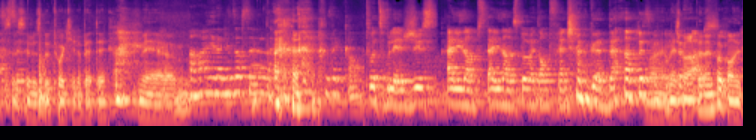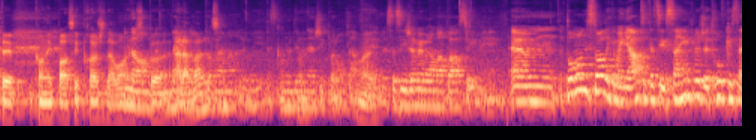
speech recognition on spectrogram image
c'est ça. C'est juste de toi qui répétais. mais. Euh... Ah, il allait dire ça. c'est con. Toi, tu voulais juste aller dans, aller dans le spa, mettons, French un gars dedans. ouais, mais je me rappelle même pas qu'on était qu'on est passé proche d'avoir un spa ben à Laval. Non, pas vraiment, oui, parce qu'on a déménagé pas longtemps après. Ouais. Ça s'est jamais vraiment passé, mais. Euh, pour mon histoire de coming c'était assez simple. Je trouve que ça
